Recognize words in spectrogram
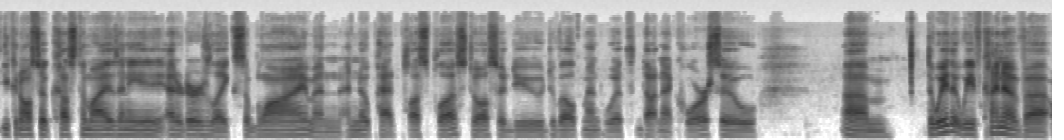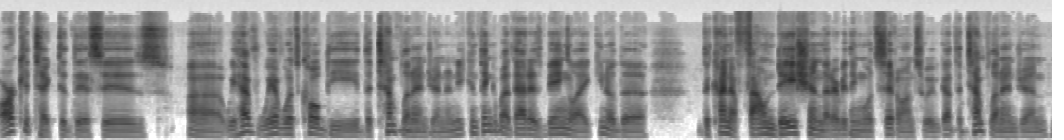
you can also customize any editors like Sublime and, and Notepad++ to also do development with .NET Core. So um, the way that we've kind of uh, architected this is uh, we have we have what's called the the template engine, and you can think about that as being like you know the the kind of foundation that everything would sit on. So we've got the template engine,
